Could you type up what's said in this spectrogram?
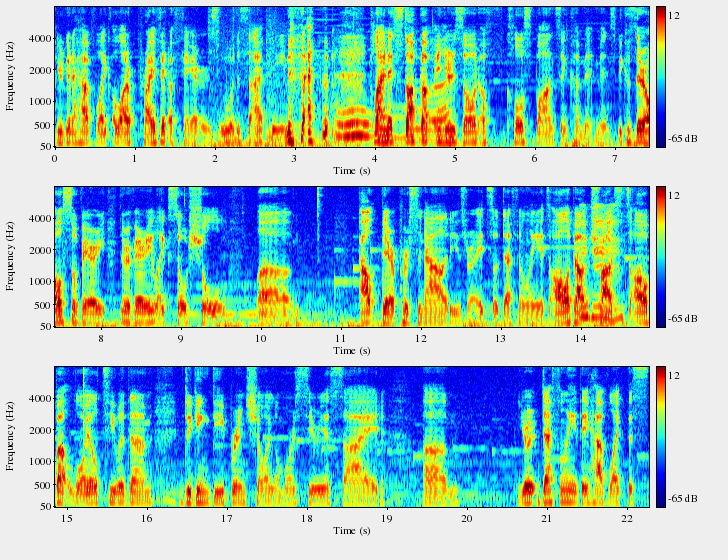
You're gonna have like a lot of private affairs. Ooh, what does that mean? Planets stock up in your zone of close bonds and commitments because they're also very they're very like social um out there personalities, right? So definitely, it's all about Mm-hmm. trust. It's all about loyalty with them, digging deeper and showing a more serious side. Um, you're definitely they have like this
